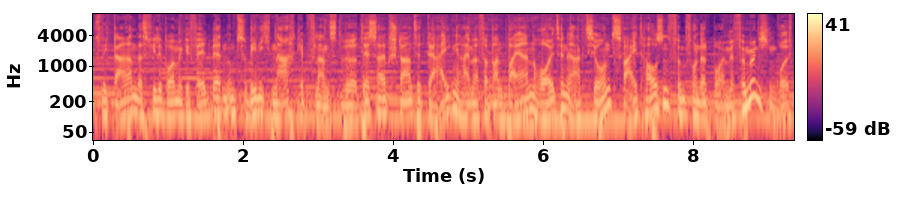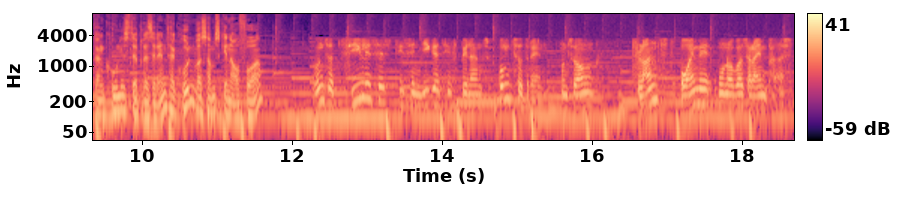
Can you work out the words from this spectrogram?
Es liegt daran, dass viele Bäume gefällt werden und zu wenig nachgepflanzt wird. Deshalb startet der Eigenheimer Verband Bayern heute eine Aktion 2500 Bäume für München. Wolfgang Kuhn ist der Präsident. Herr Kuhn, was haben Sie genau vor? Unser Ziel ist es, diese Negativbilanz umzudrehen und sagen, pflanzt Bäume, wo noch was reinpasst.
